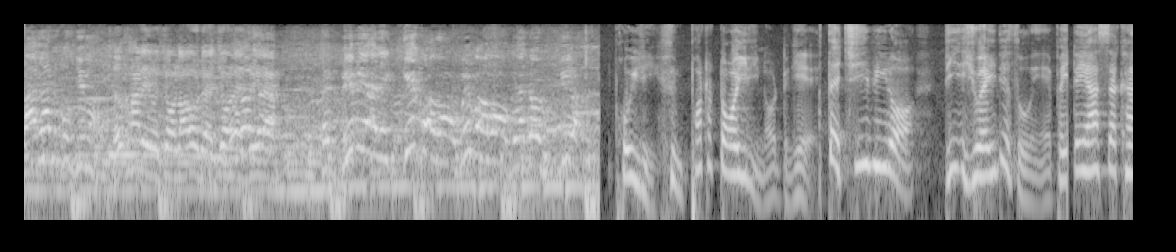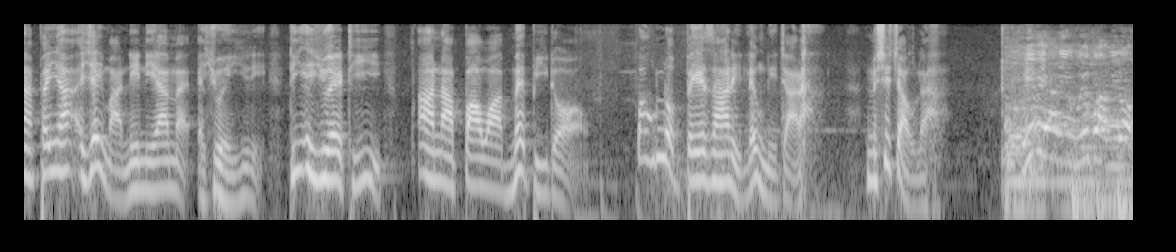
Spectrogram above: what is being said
လာကြတယ်ကိုကြည့်မှာဒုက္ခတွေကိုကြော်လာဖို့အတွက်ကြော်လည်းကြွေးလိုက်ဘေးမရလေးကေးကွာပါဝေးပါပါဘယ်တော့ကြည့်လားဖိုးကြီးတွေပေါ်တော်တော်ကြီးတွေနော်တကယ်အသက်ကြီးပြီးတော့ဒီအရွယ်ကြီးတွေဆိုရင်ဖတရားစခန်းဖရားအရိတ်မှာနေနေရမှအရွယ်ကြီးတွေဒီအရွယ်ထီအာနာပါဝါမက်ပြီးတော့ပေါက်လွတ်ပဲစားတွေလုံနေကြတာမရှိကြဘူးလား ဘေးမရလေးဝေးကွာပြီးတော့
